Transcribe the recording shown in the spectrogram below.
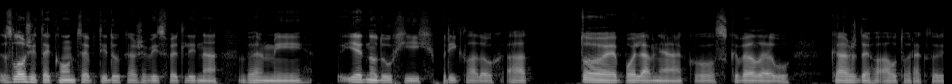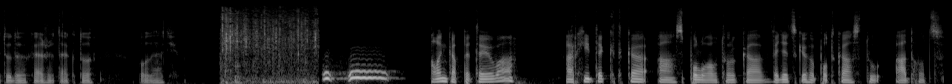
zložité koncepty dokáže vysvetliť na veľmi jednoduchých príkladoch a to je podľa mňa ako skvelé u každého autora, ktorý to dokáže takto podať. Alenka Petejová, architektka a spoluautorka vedeckého podcastu AdHoc.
